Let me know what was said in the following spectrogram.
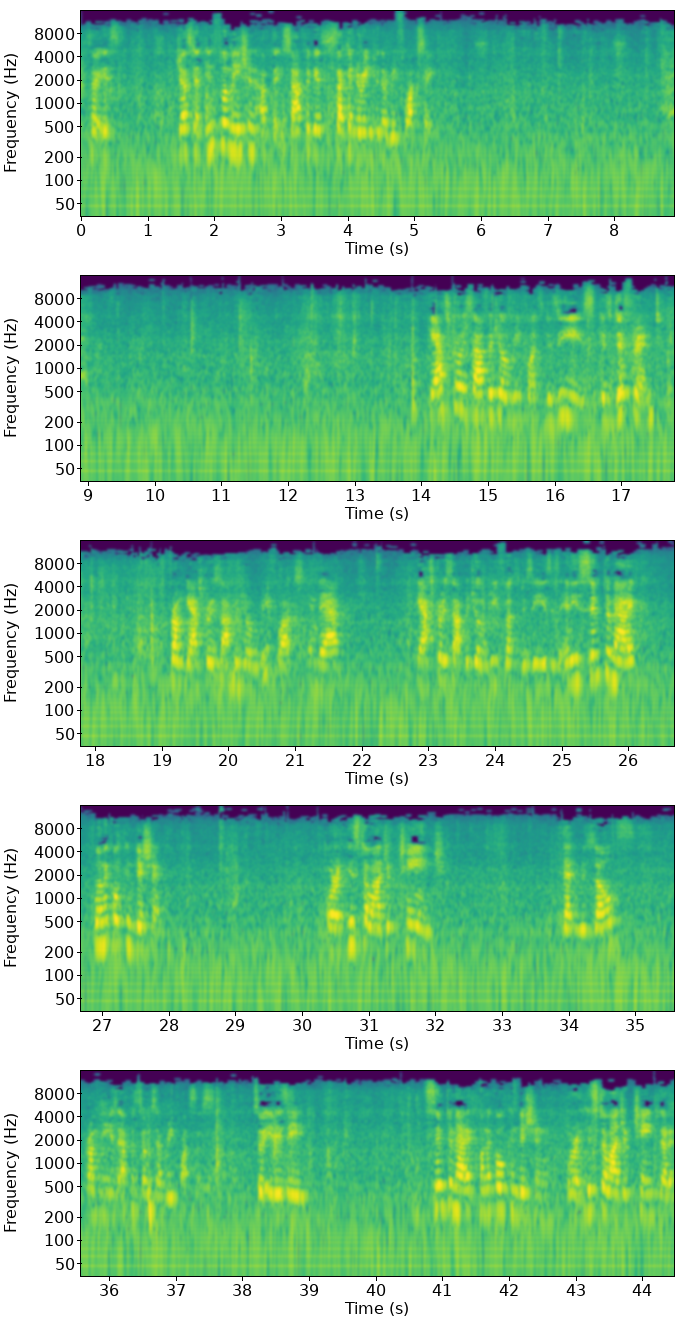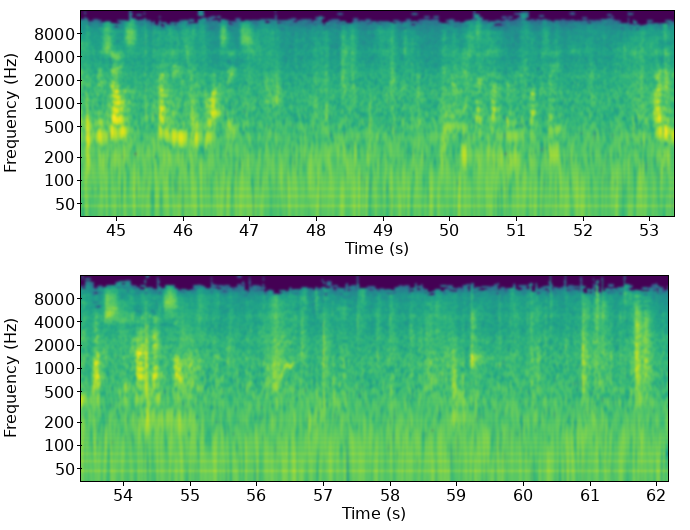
So it's just an inflammation of the esophagus secondary to the refluxate. Gastroesophageal reflux disease is different from gastroesophageal reflux in that gastroesophageal reflux disease is any symptomatic clinical condition or a histologic change that results from these episodes of refluxes. So it is a symptomatic clinical condition or a histologic change that results from these refluxates. You said from the refluxate? Or the reflux, the contents. Oh.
